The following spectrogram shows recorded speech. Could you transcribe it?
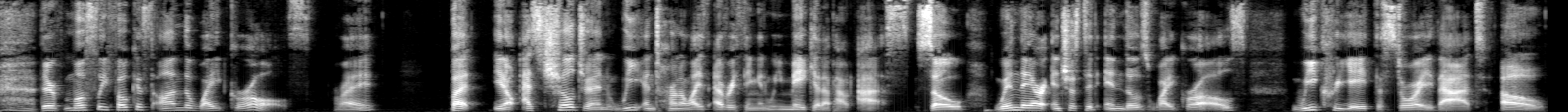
they're mostly focused on the white girls, right? But, you know, as children, we internalize everything and we make it about us. So when they are interested in those white girls, we create the story that, oh,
